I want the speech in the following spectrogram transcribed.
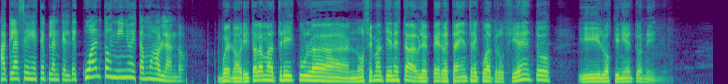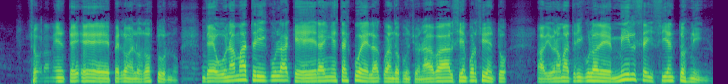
a clases en este plantel. ¿De cuántos niños estamos hablando? Bueno, ahorita la matrícula no se mantiene estable, pero está entre 400 y los 500 niños solamente, eh, perdón, en los dos turnos, de una matrícula que era en esta escuela, cuando funcionaba al 100%, había una matrícula de 1.600 niños.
